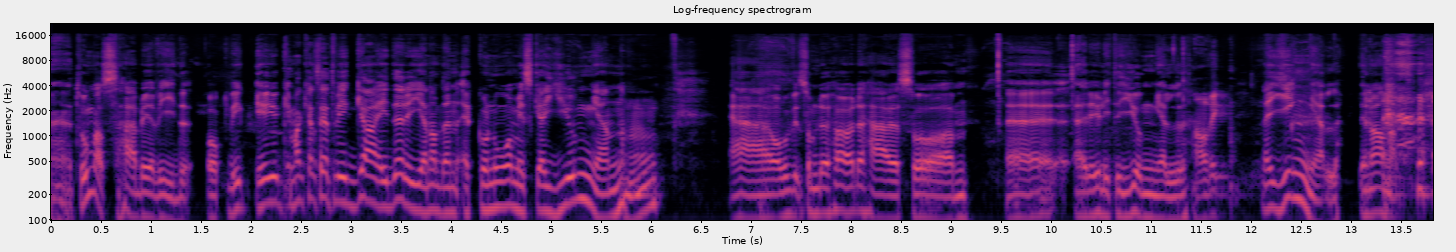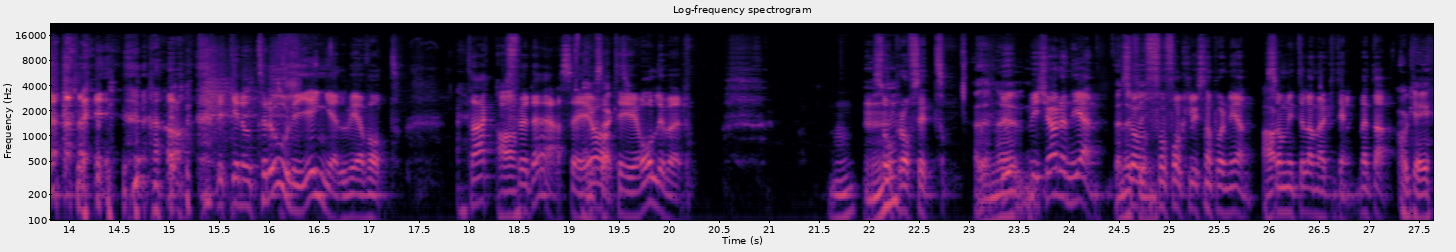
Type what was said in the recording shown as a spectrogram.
eh, Thomas här bredvid. Och vi är ju, man kan säga att vi är guider genom den ekonomiska djungeln. Eh, och som du hörde här så är det ju lite djungel... Ja, vi... Nej, jingel. Det är något annat. ja, vilken otrolig jingel vi har fått. Tack Ja, för det, säger exakt. jag till Oliver. Mm. Så proffsigt. Ja, är- Du, vi kör den igen, Den så fin. får folk lyssna på den igen. Som inte la märke till. Vänta. Okej.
